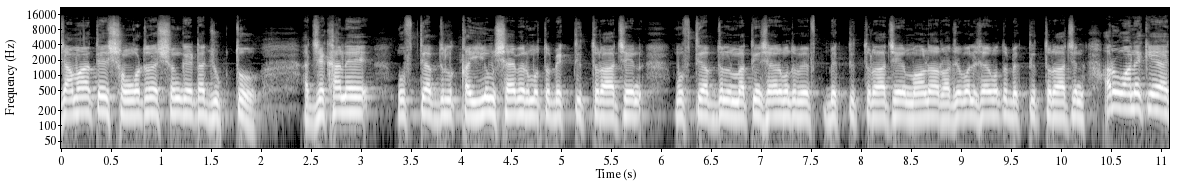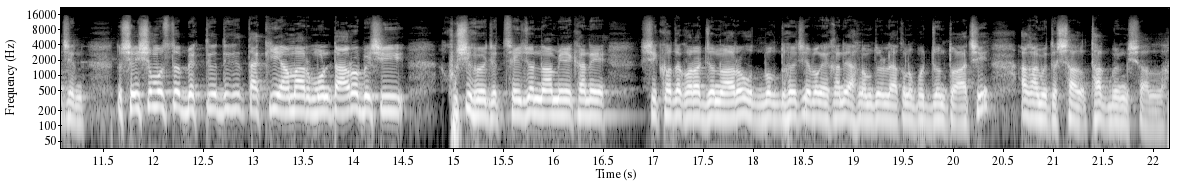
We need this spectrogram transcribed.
জামাতের সংগঠনের সঙ্গে এটা যুক্ত। আর যেখানে মুফতি আব্দুল কাইয়ুম সাহেবের মতো ব্যক্তিত্বরা আছেন, মুফতি আব্দুল মাতিন সাহেবের মতো ব্যক- ব্যক্তিত্বরা আছেন মৌলানা রজব আলী সাহেবের মতো ব্যক্তিত্বরা আছেন আরও অনেকে আছেন। তো সেই সমস্ত ব্যক্তির দিকে তাকিয়ে আমার মনটা আরও বেশি খুশি হয়ে যাচ্ছে। সেই জন্য আমি এখানে শিক্ষকতা করার জন্য আরও উদ্বুদ্ধ হয়েছি এবং এখানে আলহামদুলিল্লাহ এখনও পর্যন্ত আছি। আগামীতে সা- থাকব ইনশাআল্লাহ।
